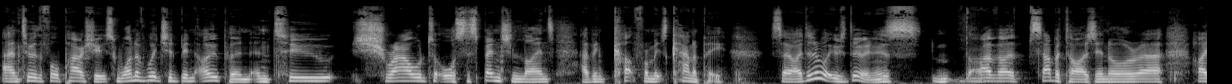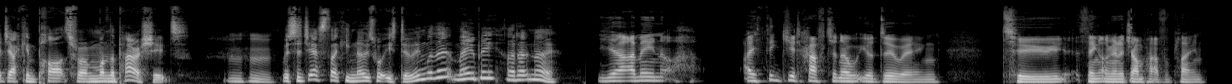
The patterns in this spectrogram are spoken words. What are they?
and two of the four parachutes, one of which had been open and two shroud or suspension lines had been cut from its canopy. So I don't know what he was doing. Is either sabotaging or uh, hijacking parts from one of the parachutes. Mm-hmm. Which suggests like he knows what he's doing with it, maybe? I don't know. Yeah, I mean, I think you'd have to know what you're doing to think I'm going to jump out of a plane.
